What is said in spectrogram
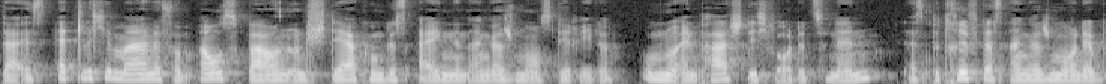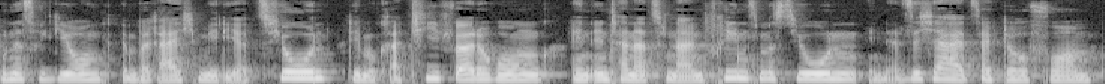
Da ist etliche Male vom Ausbauen und Stärkung des eigenen Engagements die Rede. Um nur ein paar Stichworte zu nennen. Das betrifft das Engagement der Bundesregierung im Bereich Mediation, Demokratieförderung, in internationalen Friedensmissionen, in der Sicherheitssektorreform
